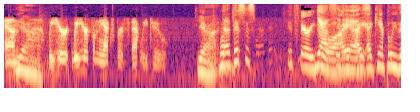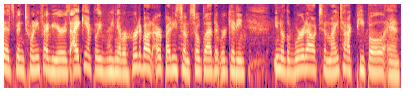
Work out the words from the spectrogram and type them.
and Yeah. we hear we hear from the experts that we do. yeah. Uh, well, that's- this is It's very cool. Yes, it I, is. I, I can't believe that it's been 25 years. I can't believe we never heard about Art Buddies. So I'm so glad that we're getting, you know, the word out to My Talk people. And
